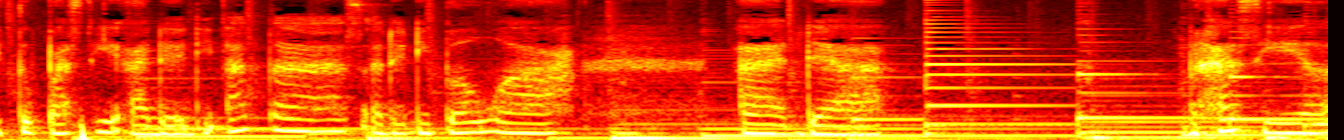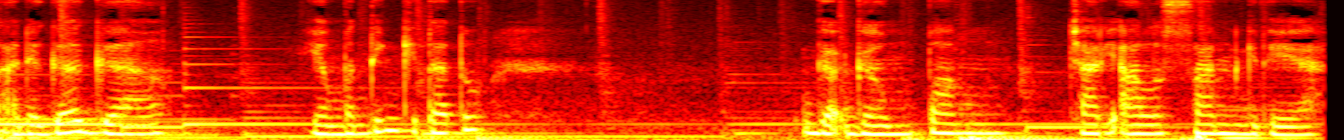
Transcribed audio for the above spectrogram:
itu pasti ada di atas ada di bawah ada berhasil ada gagal. Yang penting kita tuh nggak gampang cari alasan gitu ya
